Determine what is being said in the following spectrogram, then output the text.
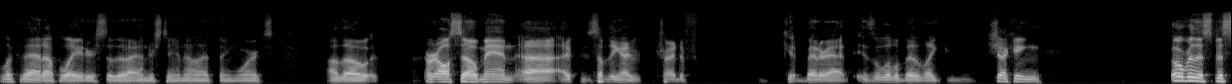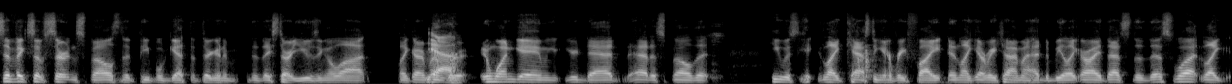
look that up later so that I understand how that thing works. Although, or also, man, uh, I, something I've tried to get better at is a little bit of like checking over the specifics of certain spells that people get that they're gonna that they start using a lot. Like I remember in one game, your dad had a spell that he was like casting every fight, and like every time I had to be like, all right, that's the this what. Like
